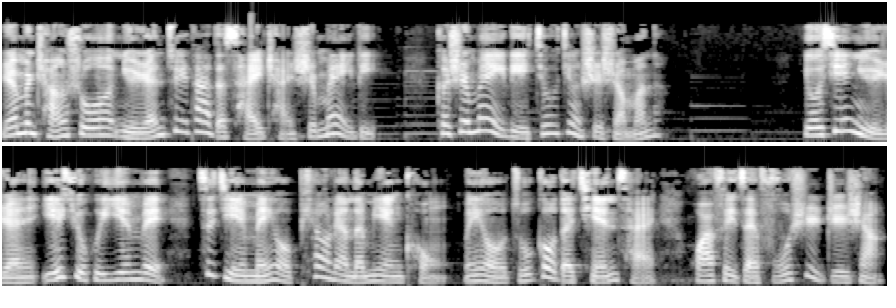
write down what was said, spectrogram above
人们常说，女人最大的财产是魅力。可是，魅力究竟是什么呢？有些女人也许会因为自己没有漂亮的面孔，没有足够的钱财花费在服饰之上，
